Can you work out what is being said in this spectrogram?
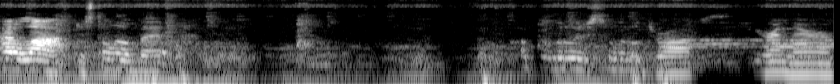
Not a lot, just a little bit. A little, just a little drops here and there.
